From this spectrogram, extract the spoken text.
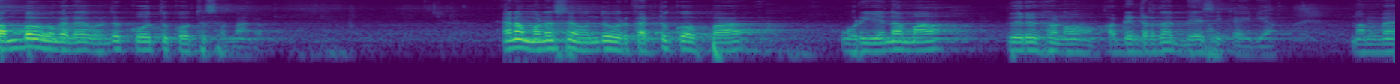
சம்பவங்களை வந்து கோத்து கோத்து சொன்னாங்க. ஏன்னா மனுஷன் வந்து ஒரு கட்டுக்கோப்பாக ஒரு இனமாக பெருகணும் அப்படின்றது தான் பேசிக் ஐடியா நம்ம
